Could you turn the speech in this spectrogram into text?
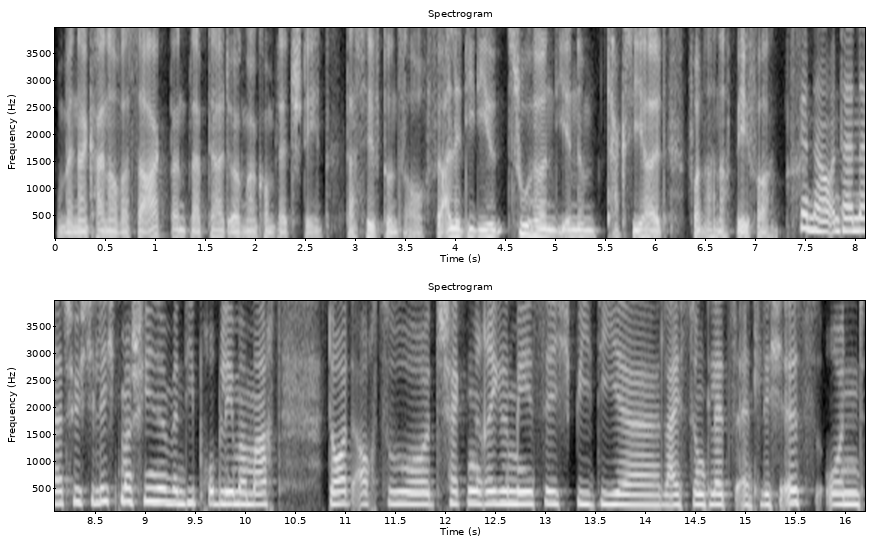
Und wenn dann keiner was sagt, dann bleibt er halt irgendwann komplett stehen. Das hilft uns auch. Für alle, die, die zuhören, die in einem Taxi halt von A nach B fahren. Genau. Und dann natürlich die Lichtmaschine, wenn die Probleme macht, dort auch zu checken regelmäßig, wie die Leistung letztendlich ist und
